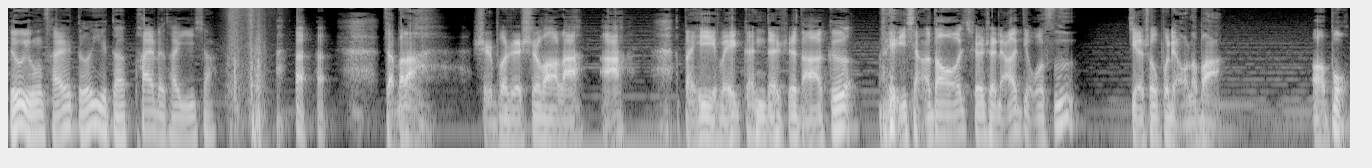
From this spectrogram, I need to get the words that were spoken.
刘永才得意的拍了他一下，怎么了？是不是失望了啊？本以为跟的是大哥，没想到却是俩屌丝。接受不了了吧？啊不，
